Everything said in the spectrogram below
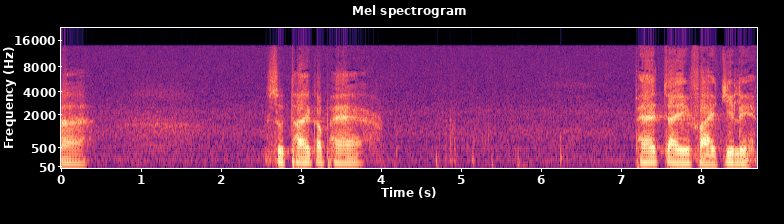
ณา สุดท้ายก็แพ้ แพ้ใจฝ่ายกิเลส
